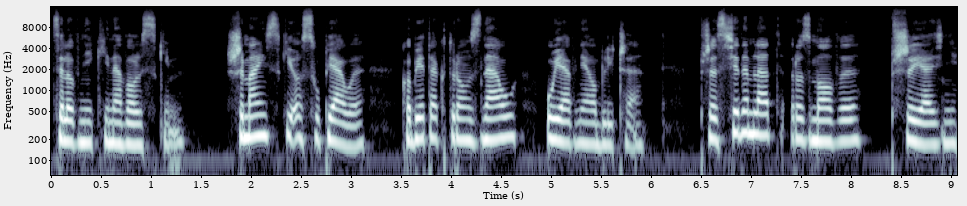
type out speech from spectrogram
celowniki na Wolskim. Szymański osłupiały, kobieta, którą znał, ujawnia oblicze. Przez siedem lat rozmowy, przyjaźń,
